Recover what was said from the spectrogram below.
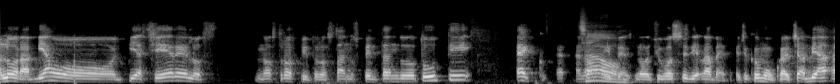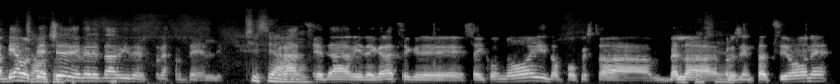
Allora, abbiamo il piacere, lo, il nostro ospite lo stanno spentando tutti. Ecco, eh, no, io pensavo ci fosse dire, vabbè, cioè, comunque cioè, abbiamo, abbiamo il piacere di avere Davide Nardelli. Ci siamo. Grazie Davide, grazie che sei con noi dopo questa bella presentazione.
